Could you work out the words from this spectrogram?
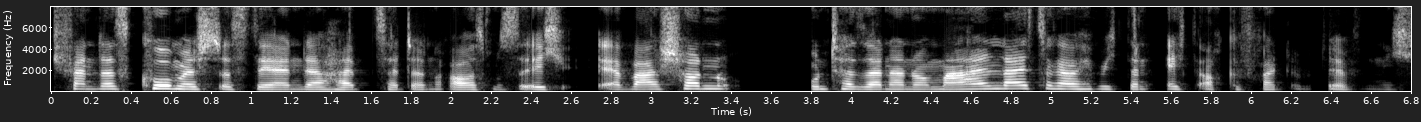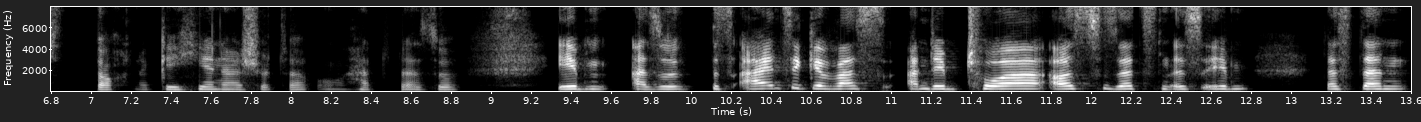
ich fand das komisch, dass der in der Halbzeit dann raus musste. Ich, er war schon unter seiner normalen Leistung, aber ich habe mich dann echt auch gefragt, ob der nicht doch eine Gehirnerschütterung hat oder so. Eben, also das Einzige, was an dem Tor auszusetzen ist eben, dass dann,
